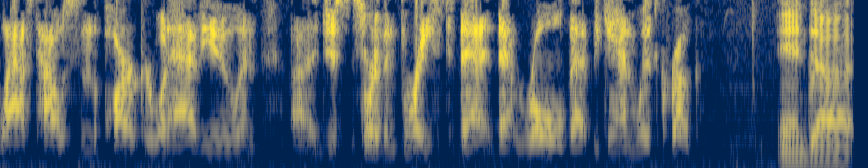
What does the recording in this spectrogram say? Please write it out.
Last House in the Park or what have you, and uh, just sort of embraced that that role that began with Krug. And uh,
